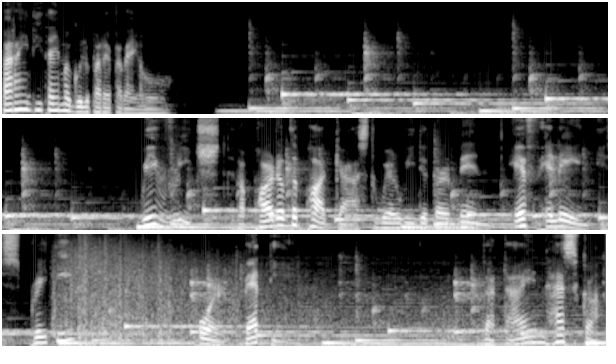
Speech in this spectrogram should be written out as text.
Para hindi tayo magulo pare-pareho. We've reached the part of the podcast where we determine if Elaine is pretty or Betty the time has come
